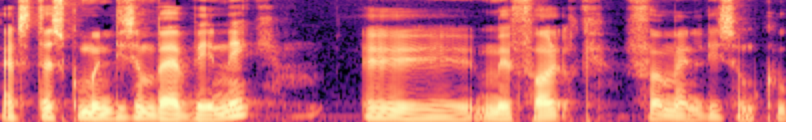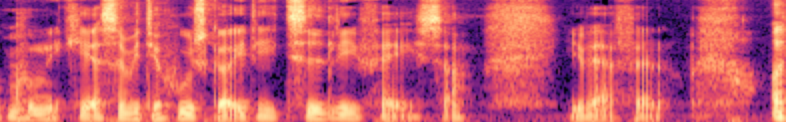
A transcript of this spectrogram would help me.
Altså der skulle man ligesom være ven, ikke? Øh, med folk, for man ligesom kunne mm. kommunikere, så vidt jeg husker i de tidlige faser i hvert fald. Og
